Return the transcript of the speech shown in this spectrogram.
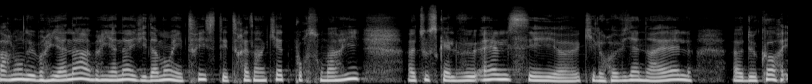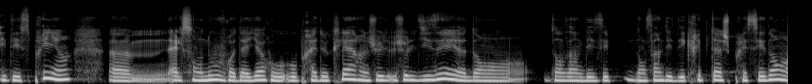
Parlons de Brianna. Brianna, évidemment, est triste et très inquiète pour son mari. Euh, tout ce qu'elle veut, elle, c'est euh, qu'il revienne à elle euh, de corps et d'esprit. Hein. Elle s'en ouvre d'ailleurs auprès de Claire. Je, le disais dans, un des, dans un des décryptages précédents.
